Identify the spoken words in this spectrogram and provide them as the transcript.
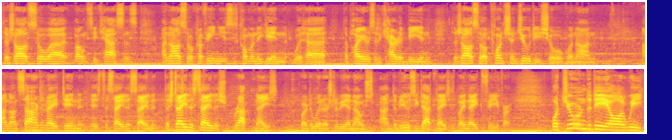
There's also uh, Bouncy Castles, and also Convenience is coming again with uh, the Pirates of the Caribbean. There's also a Punch and Judy show going on. And on Saturday night then is the Stylish Stylish, the Stylish Stylish rap night where the winners will be announced and the music that night is by Night Fever. But during the day all week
